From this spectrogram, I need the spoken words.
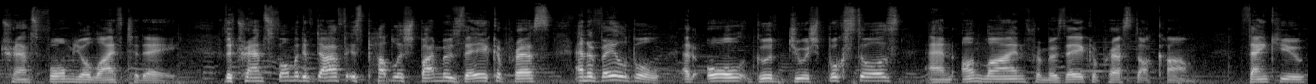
transform your life today. The Transformative Daf is published by Mosaica Press and available at all good Jewish bookstores and online from mosaicapress.com. Thank you,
